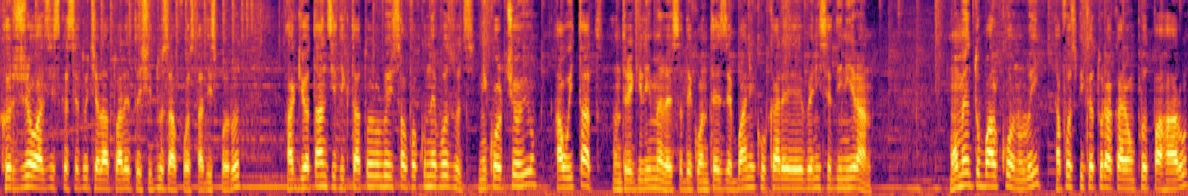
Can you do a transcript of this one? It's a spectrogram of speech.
Hârjău a zis că se duce la toaletă și dus a fost, a dispărut. Aghiotanții dictatorului s-au făcut nevăzuți. Nicol Cioiu a uitat, între ghilimele, să deconteze banii cu care venise din Iran. Momentul balconului a fost picătura care a umplut paharul.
